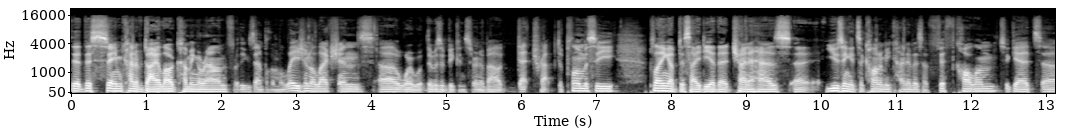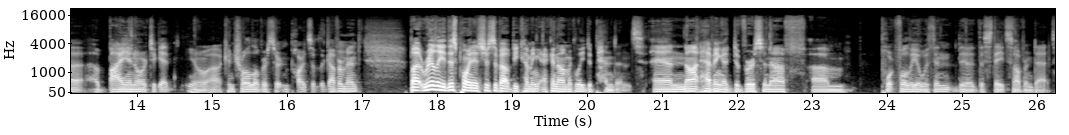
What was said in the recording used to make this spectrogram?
that this same kind of dialogue coming around, for the example, the Malaysian elections, uh, where there was a big concern about debt trap diplomacy, playing up this idea that China has uh, using its economy kind of as a fifth column to get uh, a buy-in or to get you know control over certain parts of the government. But really, at this point, it's just about becoming economically dependent and not having a diverse enough um, portfolio within the, the state sovereign debt.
